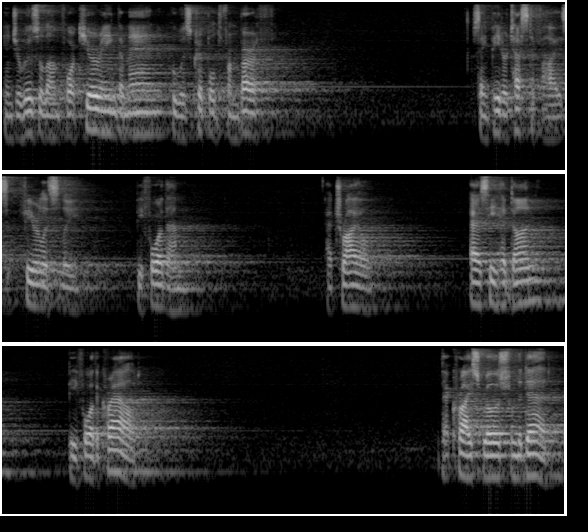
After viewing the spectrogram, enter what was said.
in Jerusalem for curing the man who was crippled from birth. St. Peter testifies fearlessly before them at trial, as he had done before the crowd, that Christ rose from the dead.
